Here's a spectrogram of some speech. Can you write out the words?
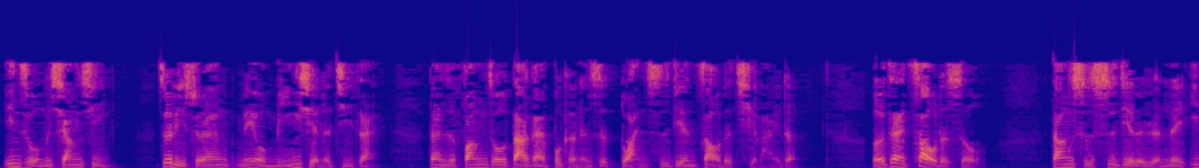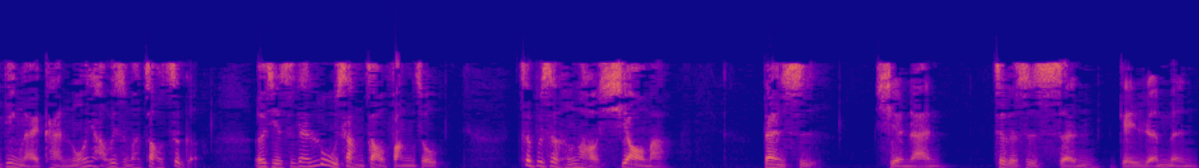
因此，我们相信这里虽然没有明显的记载，但是方舟大概不可能是短时间造得起来的。而在造的时候，当时世界的人类一定来看挪亚为什么要造这个，而且是在路上造方舟，这不是很好笑吗？但是显然，这个是神给人们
